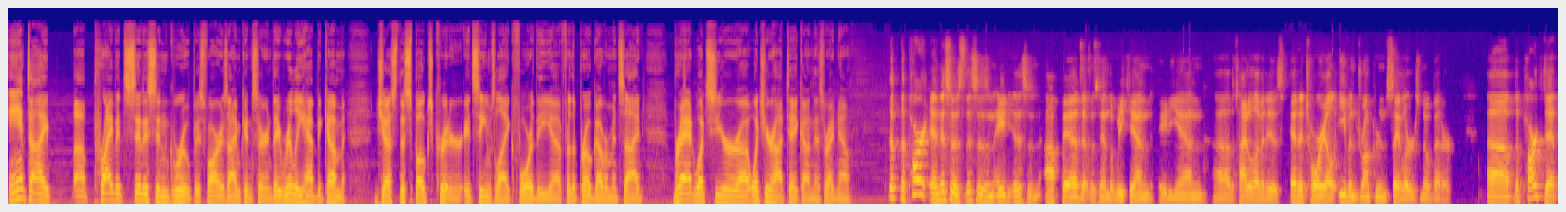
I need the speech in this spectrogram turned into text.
anti uh, private citizen group, as far as I'm concerned. They really have become just the spokescritter. It seems like for the uh, for the pro government side. Brad, what's your uh, what's your hot take on this right now? The, the part, and this is this is an this is an op-ed that was in the weekend ADN. Uh, the title of it is "Editorial: Even Drunken Sailors Know Better." Uh, the part that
